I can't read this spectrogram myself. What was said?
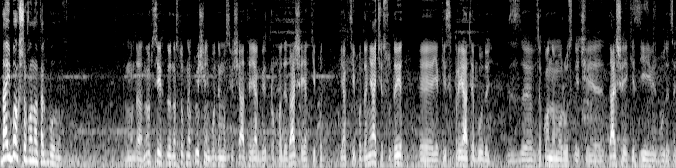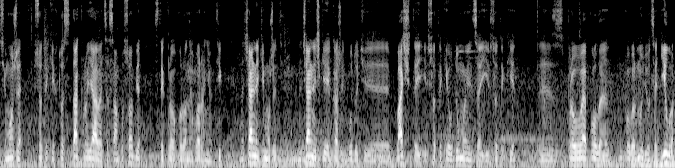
дай Бог, щоб воно так було. Тому да, ну всіх до наступних включень будемо освіщати, як проходить далі, як ті як ті подання чи суди, е, які сприяти будуть в законному руслі, чи далі якісь дії відбудуться, чи може все-таки хтось так проявиться сам по собі з тих правоохоронних органів. Ті начальники, може, начальнички, кажуть, будуть е, бачити і все-таки одумаються, і все-таки е, правове поле повернуть оце діло,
